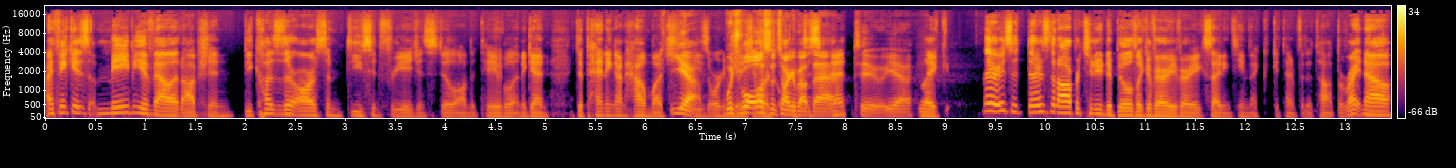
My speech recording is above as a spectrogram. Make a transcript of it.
I think is maybe a valid option because there are some decent free agents still on the table, and again, depending on how much yeah, these organizations which we'll also talk about to that spend, too. Yeah, like there is a there's an opportunity to build like a very very exciting team that could contend for the top. But right now,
